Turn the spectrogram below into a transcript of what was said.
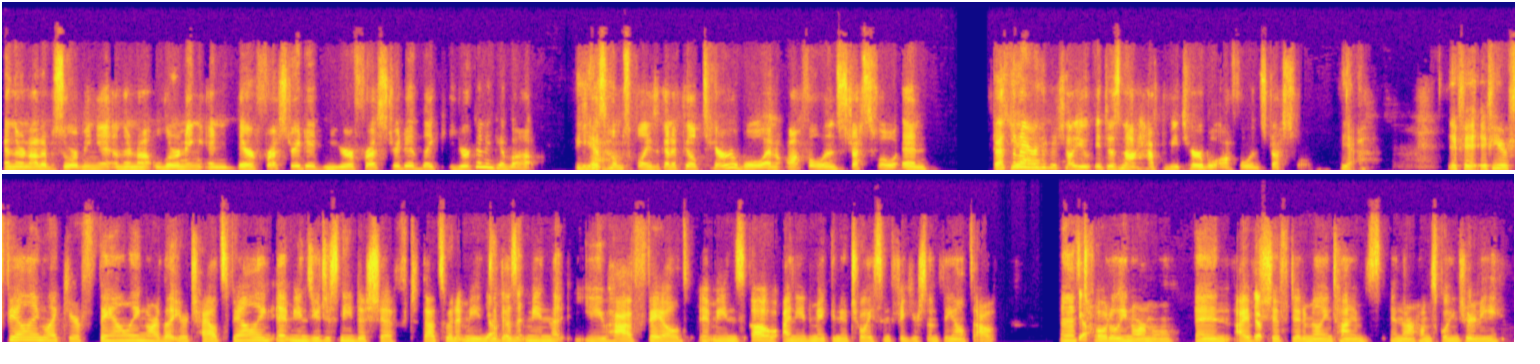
and they're not absorbing it and they're not learning and they're frustrated and you're frustrated like you're going to give up because yeah. homeschooling is going to feel terrible and awful and stressful and that's yeah. what i'm here to tell you it does not have to be terrible awful and stressful yeah if it if you're feeling like you're failing or that your child's failing it means you just need to shift that's what it means yeah. it doesn't mean that you have failed it means oh i need to make a new choice and figure something else out and that's yeah. totally normal and i've yep. shifted a million times in our homeschooling journey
